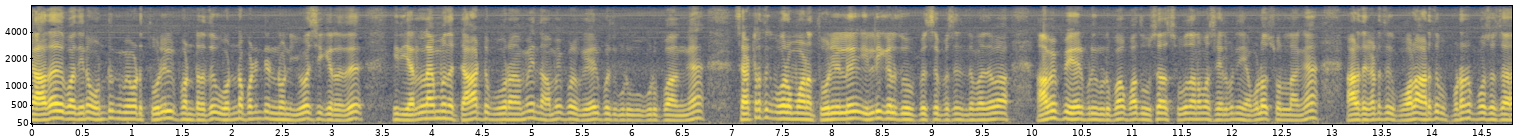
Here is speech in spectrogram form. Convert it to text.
அதாவது பார்த்தீங்கன்னா ஒன்றுக்கு மேற்பட்ட தொழில் பண்ணுறது ஒன்றை பண்ணிட்டு இன்னொன்று யோசிக்கிறது. இது எல்லாமே இந்த டாட்டு பூராமே இந்த அமைப்புகளுக்கு ஏற்படுத்தி கொடு கொடுப்பாங்க. சட்டத்துக்கு புறமான தொழில் இல்லீகல் பெச பெச இந்த மாதிரி அமைப்பை ஏற்படுத்தி கொடுப்பாங்க. பார்த்து உஷா சூதானமாக செயல்படுத்தி எவ்வளோ சொல்லாங்க? அடுத்த கட்டத்துக்கு போகலாம் அடுத்து புனர்பூச சா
